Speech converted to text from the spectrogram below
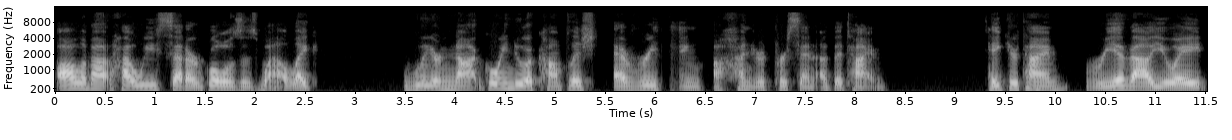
all about how we set our goals as well. Like we are not going to accomplish everything 100% of the time. Take your time, reevaluate,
